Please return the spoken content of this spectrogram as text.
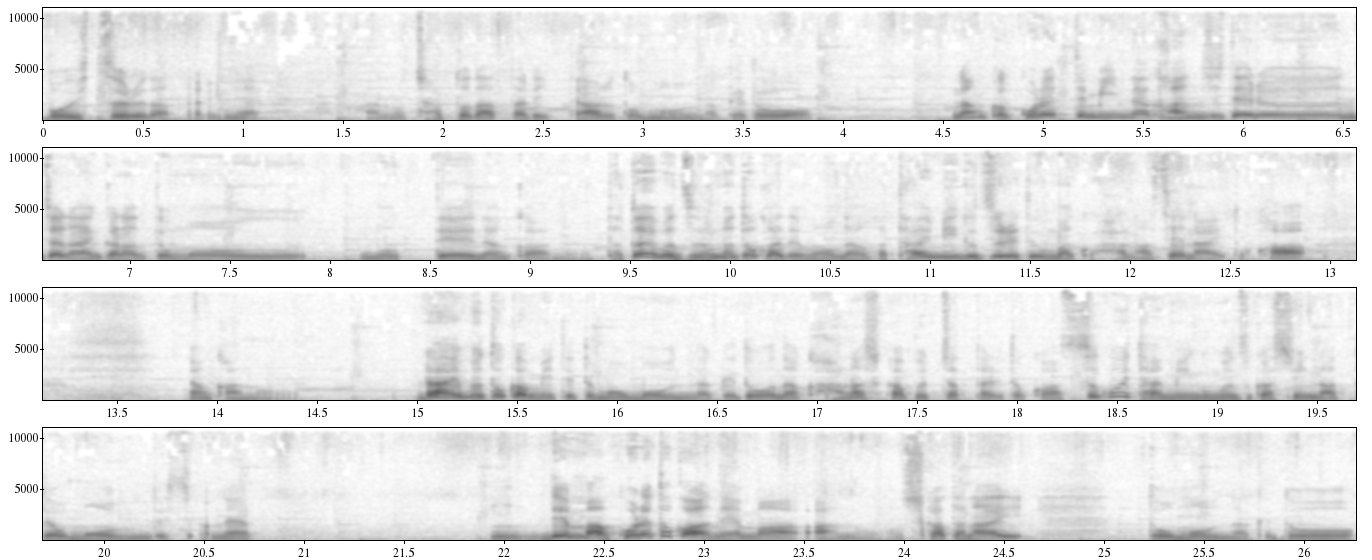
ボイスツールだったりねあのチャットだったりってあると思うんだけどなんかこれってみんな感じてるんじゃないかなって思うのってなんかあの例えば Zoom とかでもなんかタイミングずれてうまく話せないとかなんかあのライブとか見てても思うんだけどなんか話かぶっちゃったりとかすごいタイミング難しいなって思うんですよね。うん、でまあこれとかはねまああの仕方ないと思うんだけど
